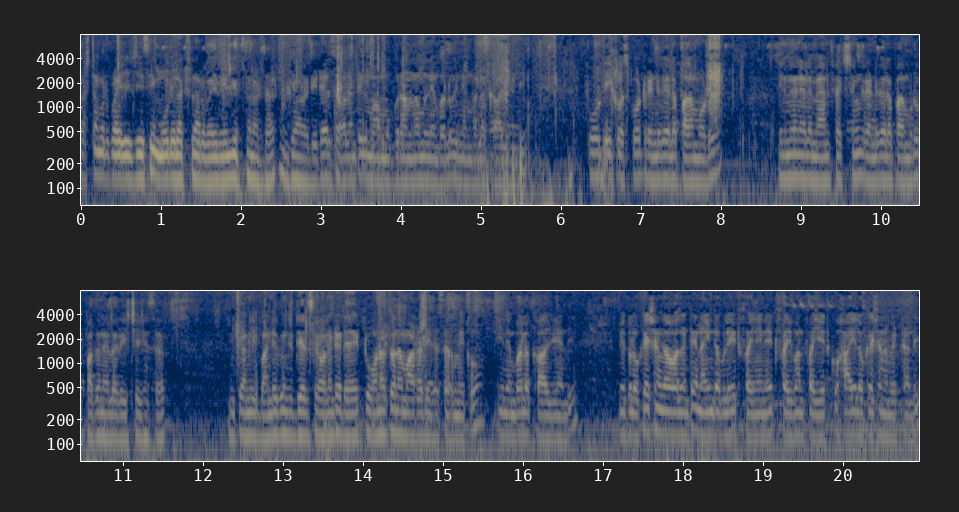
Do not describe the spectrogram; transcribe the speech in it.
కస్టమర్ ప్రైస్ వచ్చేసి మూడు లక్షల అరవై వేలు చెప్తున్నాడు సార్. ఇంకేమైనా డీటెయిల్స్ కావాలంటే మా ముగ్గురు అన్నముల నెంబర్లు ఈ నెంబర్లో కాల్ చేయండి. ఫోర్డ్ ఈకో స్పోర్ట్ రెండు వేల పదమూడు ఎనిమిదో నెల మ్యానుఫ్యాక్చరింగ్ రెండు వేల పదమూడు పదో నెల రిజిస్ట్రేషన్ సార్. ఇంకా ఈ బండి గురించి డీటెయిల్స్ కావాలంటే డైరెక్ట్ ఓనర్తోనే మాట్లాడేది సార్ మీకు. ఈ నెంబర్లో కాల్ చేయండి. మీకు లొకేషన్ కావాలంటే nine double eight five nine eight five one five ఎయిట్కు హై లొకేషన్ పెట్టండి.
